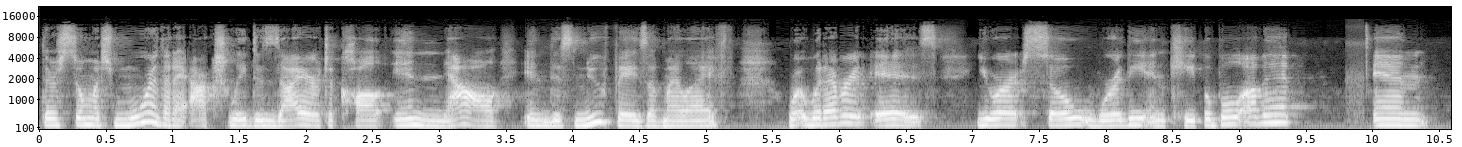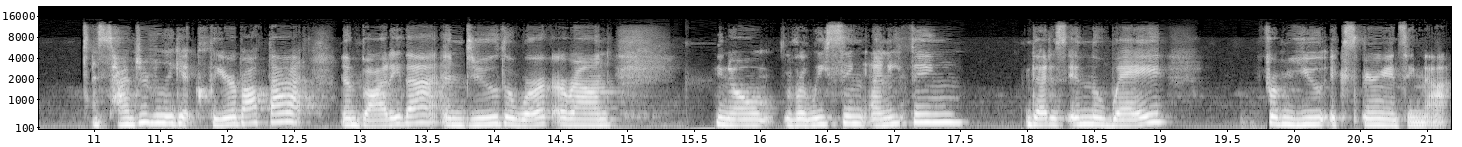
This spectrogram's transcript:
there's so much more that I actually desire to call in now in this new phase of my life. Whatever it is, you are so worthy and capable of it. And it's time to really get clear about that, embody that, and do the work around, you know, releasing anything that is in the way from you experiencing that,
